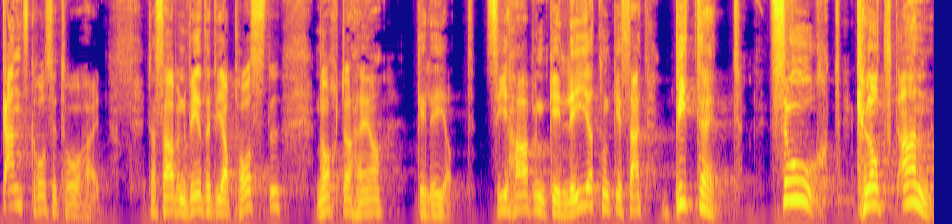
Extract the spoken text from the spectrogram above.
Ganz große Torheit. Das haben weder die Apostel noch der Herr gelehrt. Sie haben gelehrt und gesagt, bittet, sucht, klopft an,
